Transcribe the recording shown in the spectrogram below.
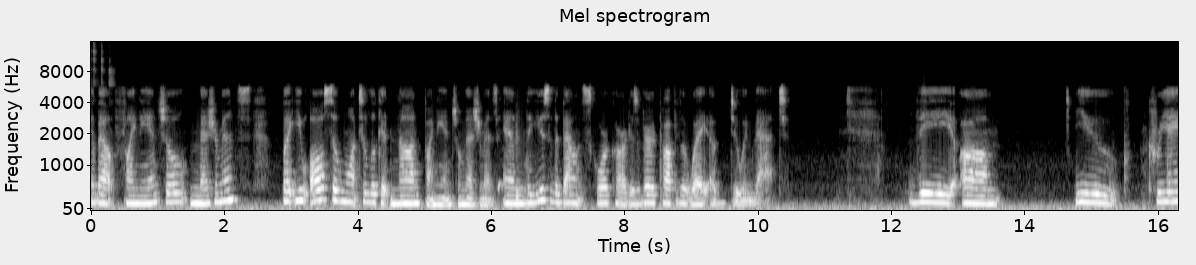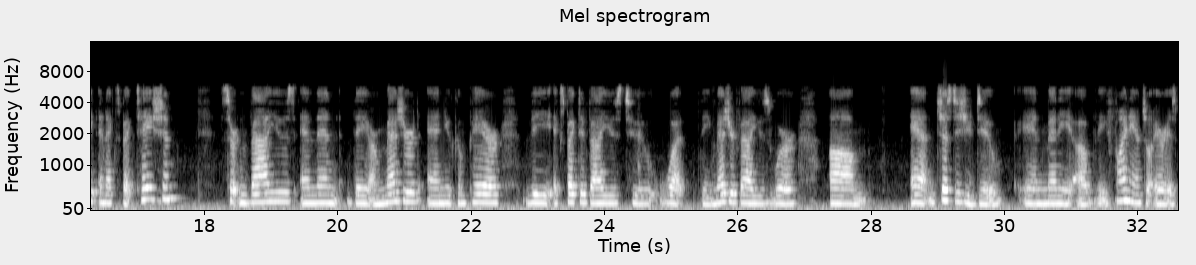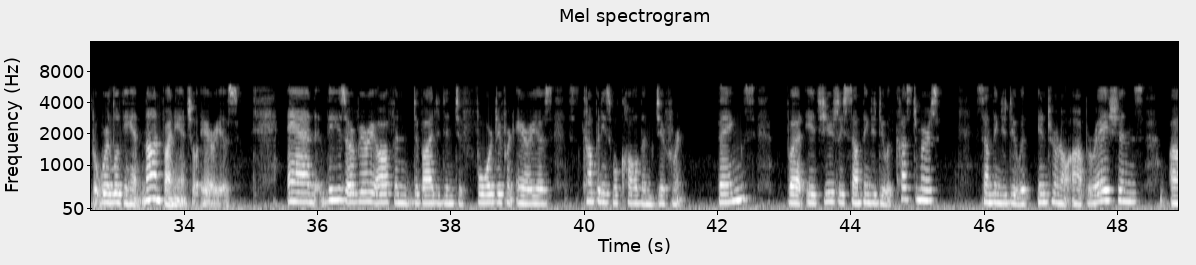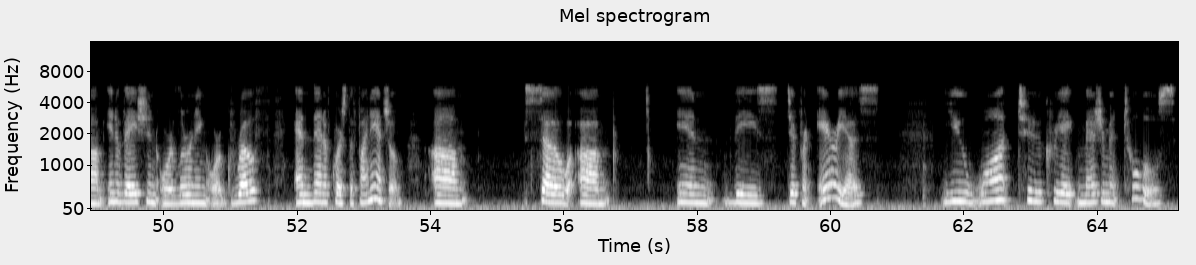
about financial measurements, but you also want to look at non-financial measurements. And the use of the balanced scorecard is a very popular way of doing that. The um, you create an expectation, certain values, and then they are measured, and you compare the expected values to what the measured values were, um, and just as you do in many of the financial areas, but we're looking at non-financial areas. And these are very often divided into four different areas. Companies will call them different things, but it's usually something to do with customers, something to do with internal operations, um, innovation or learning or growth, and then, of course, the financial. Um, so, um, in these different areas, you want to create measurement tools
